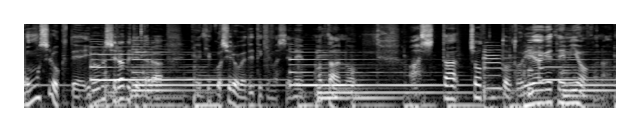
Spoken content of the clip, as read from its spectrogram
面白くていろいろ調べてたら、えー、結構資料が出てきましてね。またあの明日ちょっと取り上げてみようかなって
